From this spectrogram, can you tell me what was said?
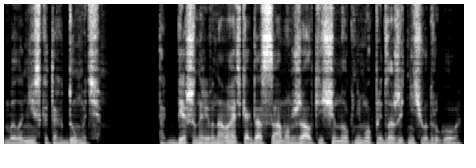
Было низко так думать, так бешено ревновать, когда сам он, жалкий щенок, не мог предложить ничего другого.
